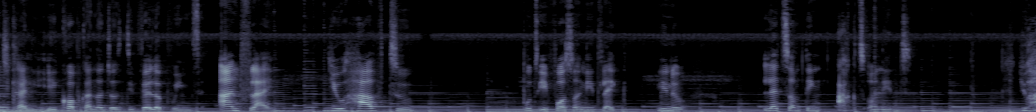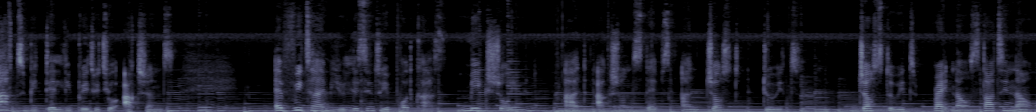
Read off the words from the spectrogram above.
logically a cop cannot just develop wings and fly you have to put a force on it, like, you know, let something act on it. You have to be deliberate with your actions. Every time you listen to a podcast, make sure you add action steps and just do it. Just do it right now, starting now.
